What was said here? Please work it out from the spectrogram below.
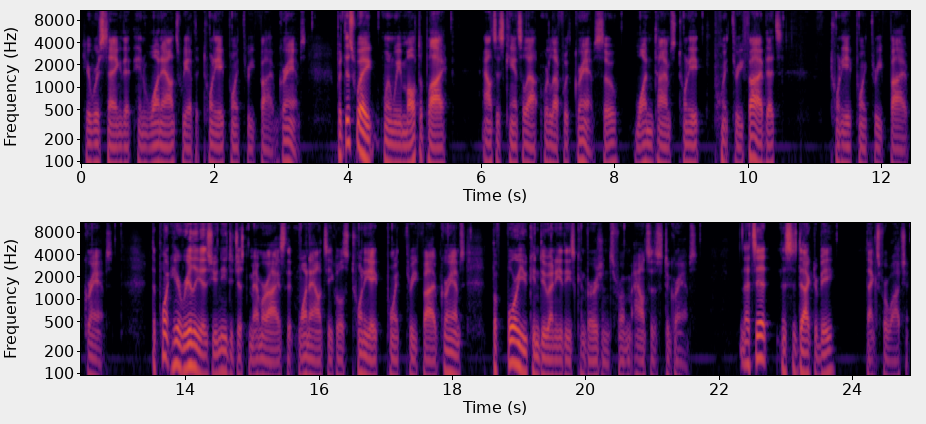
Here we're saying that in one ounce we have the 28.35 grams. But this way, when we multiply, ounces cancel out. We're left with grams. So 1 times 28.35, that's 28.35 grams. The point here really is you need to just memorize that one ounce equals 28.35 grams before you can do any of these conversions from ounces to grams. That's it. This is Dr. B. Thanks for watching.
